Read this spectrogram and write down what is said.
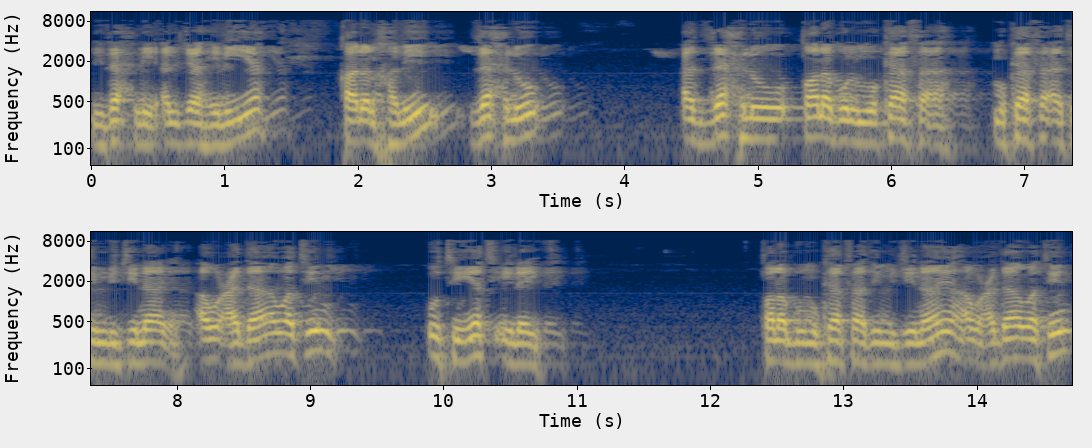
لذحل الجاهلية قال الخليل ذحل الذحل طلب المكافأة مكافأة بجناية أو عداوة أتيت إليك. طلب مكافأة بجناية أو عداوة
